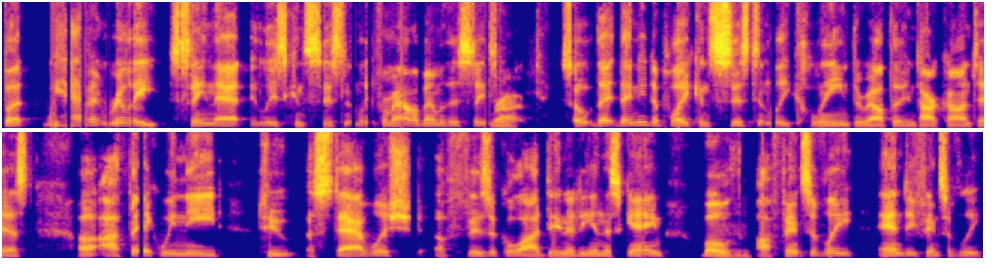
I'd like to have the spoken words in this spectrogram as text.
but we haven't really seen that at least consistently from Alabama this season. right. So they, they need to play consistently clean throughout the entire contest. Uh, I think we need to establish a physical identity in this game, both Mhm. offensively and defensively.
